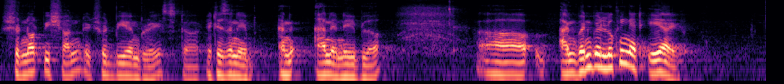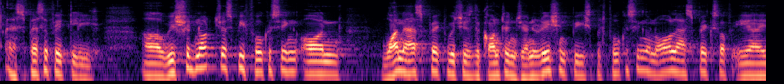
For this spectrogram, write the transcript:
should not be shunned, it should be embraced. Uh, it is an, an, an enabler. Uh, and when we're looking at AI uh, we should not just be focusing on one aspect, which is the content generation piece, but focusing on all aspects of AI,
